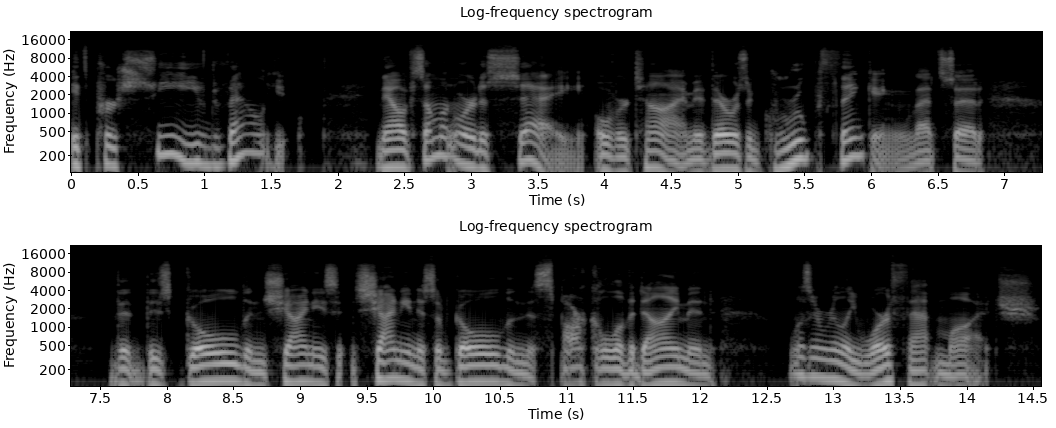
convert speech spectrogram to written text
It's perceived value. Now, if someone were to say over time, if there was a group thinking that said, that this gold and shininess, shininess of gold and the sparkle of a diamond wasn't really worth that much.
